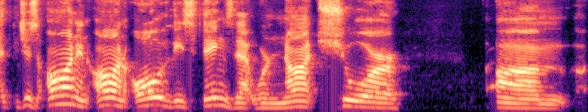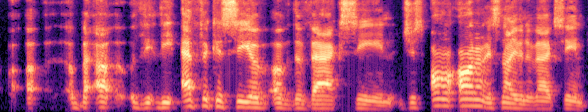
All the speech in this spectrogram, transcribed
the, just on and on, all of these things that we're not sure um, uh, uh, the, the efficacy of, of the vaccine, just on, on and it's not even a vaccine,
